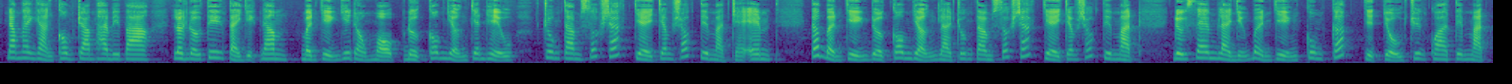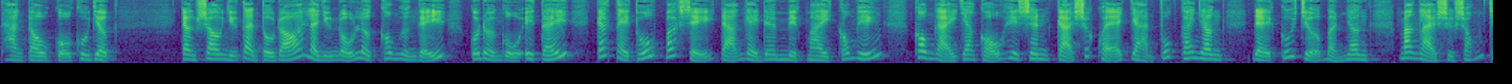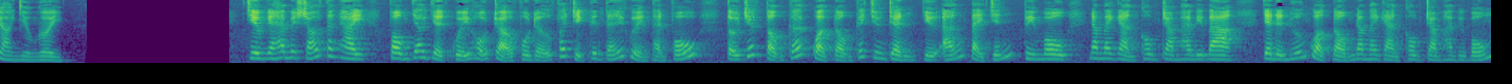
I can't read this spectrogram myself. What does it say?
Năm 2023, lần đầu tiên tại Việt Nam, Bệnh viện Di động 1 được công nhận danh hiệu Trung tâm xuất sắc về chăm sóc tim mạch trẻ em. Các bệnh viện được công nhận là trung tâm xuất sắc về chăm sóc tim mạch, được xem là những bệnh viện cung cấp dịch vụ chuyên khoa tim mạch hàng đầu của khu vực. Đằng sau những thành tựu đó là những nỗ lực không ngừng nghỉ của đội ngũ y tế, các thầy thuốc, bác sĩ đã ngày đêm miệt mài cống hiến, không ngại gian khổ hy sinh cả sức khỏe và hạnh phúc cá nhân để cứu chữa bệnh nhân, mang lại sự sống cho nhiều người. Chiều ngày 26 tháng 2, Phòng Giao dịch Quỹ hỗ trợ phụ nữ phát triển kinh tế huyện thành phố tổ chức tổng kết hoạt động các chương trình, dự án tài chính vi mô năm 2023 và định hướng hoạt động năm 2024.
